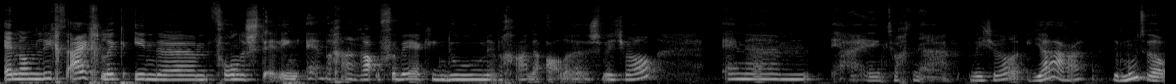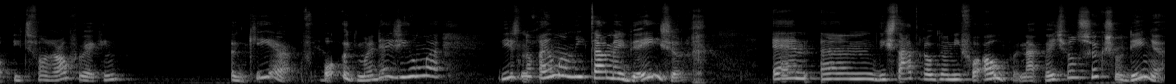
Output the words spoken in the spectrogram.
En dan ligt eigenlijk in de veronderstelling, en we gaan rouwverwerking doen en we gaan er alles, weet je wel. En ehm, ja, ik dacht, nou, weet je wel, ja, er moet wel iets van rouwverwerking. Een keer of ooit. Maar deze jongen, die is nog helemaal niet daarmee bezig. En ehm, die staat er ook nog niet voor open. Nou, weet je wel, zulke soort dingen.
